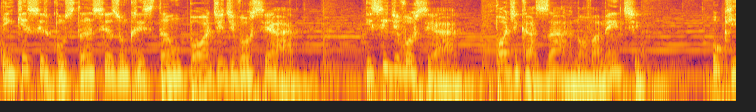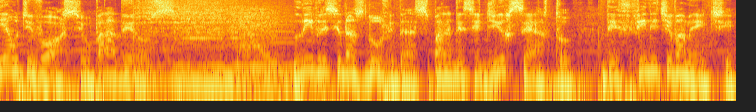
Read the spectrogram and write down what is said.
em que circunstâncias um cristão pode divorciar. E se divorciar, pode casar novamente? O que é o divórcio para Deus? Livre-se das dúvidas para decidir certo, definitivamente,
